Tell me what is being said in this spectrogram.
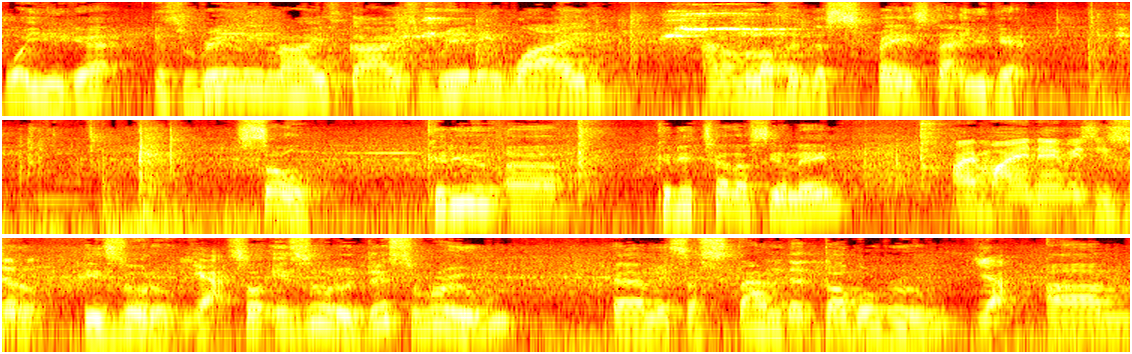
what you get. It's really nice, guys, really wide. And I'm loving the space that you get. So, could you uh, could you tell us your name? Hi, my name is Izuru. Izuru. Yeah. So Izuru, this room, um, it's a standard double room. Yeah. Um,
